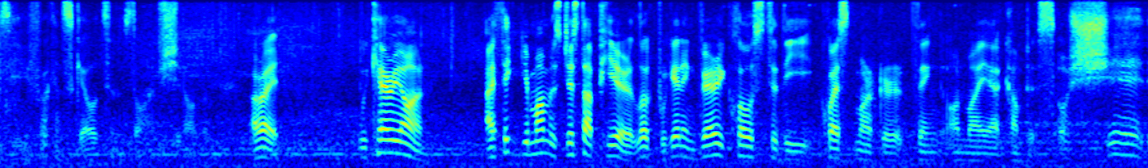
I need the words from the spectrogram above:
easy. Fucking skeletons don't have shit on them. Alright, we carry on. I think your mom is just up here. Look, we're getting very close to the quest marker thing on my uh, compass. Oh shit.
